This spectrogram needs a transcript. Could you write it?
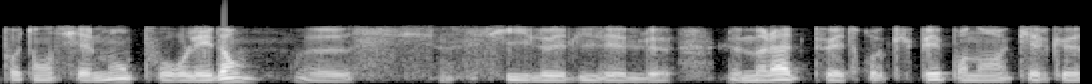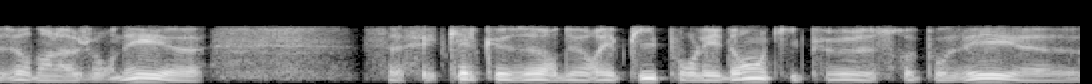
potentiellement pour les dents. Si le, malade peut être occupé pendant quelques heures dans la journée, euh, ça fait quelques heures de répit pour les dents qui peut se reposer euh,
